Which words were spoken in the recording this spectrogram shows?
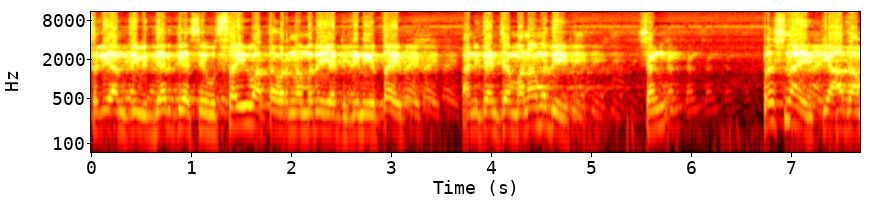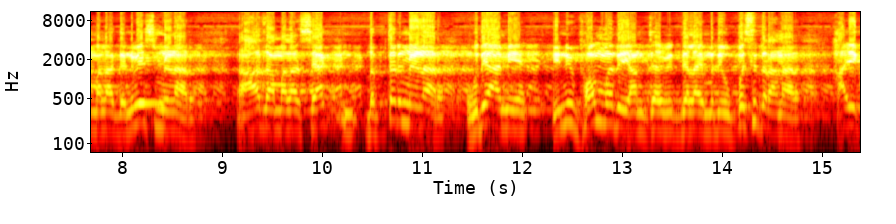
सगळे आमचे विद्यार्थी असे उत्साही वातावरणामध्ये या ठिकाणी येत आहेत. आणि त्यांच्या मनामध्ये प्रश्न आहे की आज आम्हाला गणवेश मिळणार आज आम्हाला सॅक दप्तर मिळणार उद्या आम्ही युनिफॉर्ममध्ये आमच्या विद्यालयामध्ये उपस्थित राहणार हा एक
